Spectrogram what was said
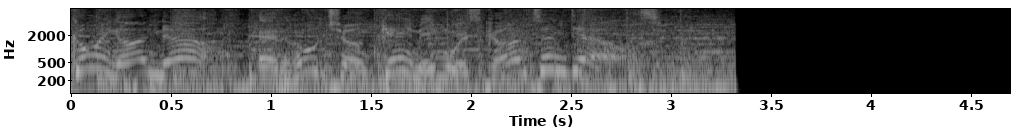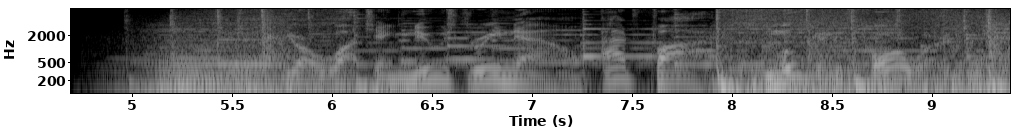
going on now at Ho Chunk Gaming Wisconsin Dells. You're watching News 3 Now at 5, moving forward.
